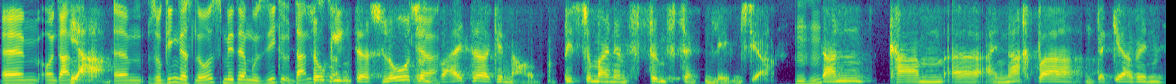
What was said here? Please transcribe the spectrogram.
Ähm, und dann, ja. ähm, so ging das los mit der Musik. Und dann so ging das los ja. und weiter, genau, bis zu meinem 15. Lebensjahr. Mhm. Dann kam äh, ein Nachbar, der Gerwin,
